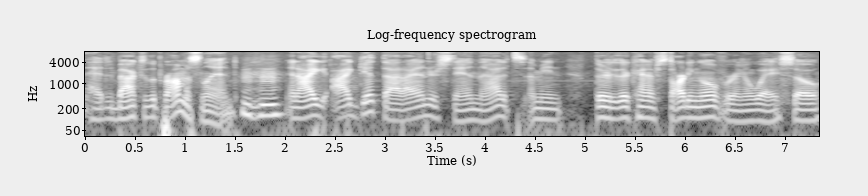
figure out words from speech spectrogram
headed back to the promised land. Mm-hmm. And I I get that. I understand that. It's I mean they're they're kind of starting over in a way. So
